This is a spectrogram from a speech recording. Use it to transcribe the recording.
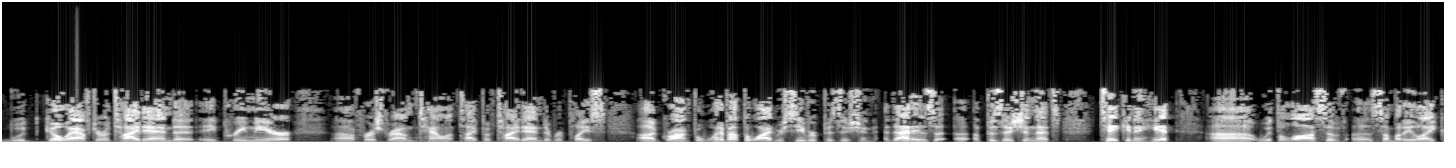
would go after a tight end, a, a premier uh, first round talent type of tight end to replace uh, Gronk. But what about the wide receiver position? That is a, a position that's taken a hit uh, with the loss of uh, somebody like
